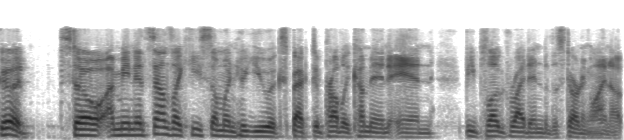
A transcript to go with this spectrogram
Good. So, I mean, it sounds like he's someone who you expect to probably come in and be plugged right into the starting lineup.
